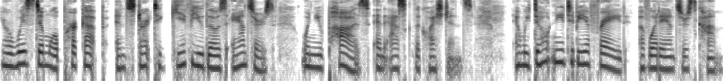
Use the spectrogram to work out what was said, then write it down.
Your wisdom will perk up and start to give you those answers when you pause and ask the questions. And we don't need to be afraid of what answers come.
